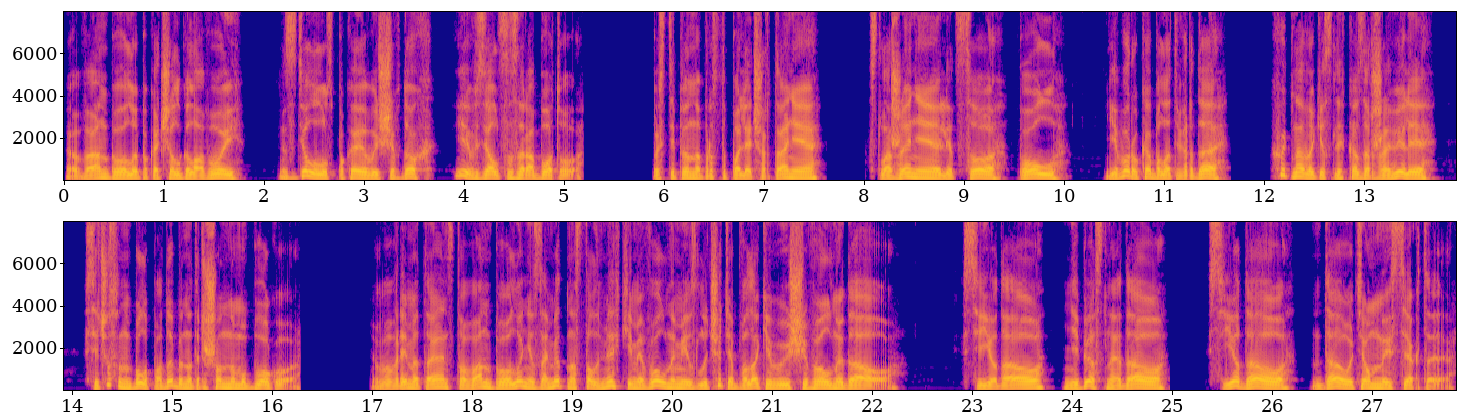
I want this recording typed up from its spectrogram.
Ван Буэлэ покачал головой, сделал успокаивающий вдох и взялся за работу. Постепенно проступали очертания, сложение, лицо, пол. Его рука была тверда, хоть навыки слегка заржавели, сейчас он был подобен отрешенному богу. Во время таинства Ван Буэлэ незаметно стал мягкими волнами излучать обволакивающие волны Дао. Сиё Дао, Небесное Дао, Сиё Дао, Дао темной секты.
